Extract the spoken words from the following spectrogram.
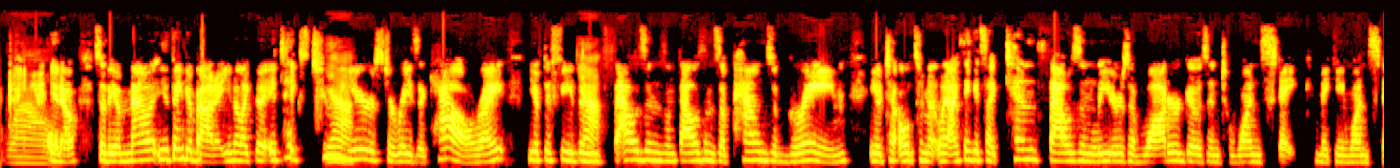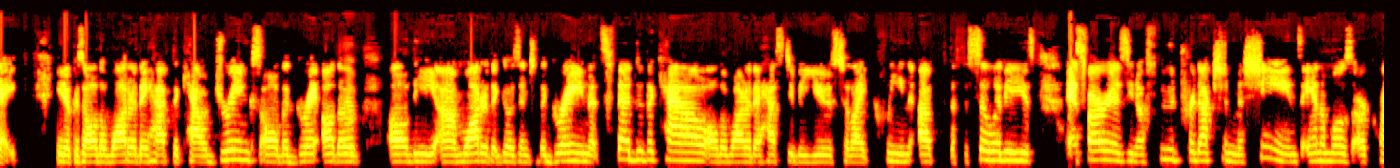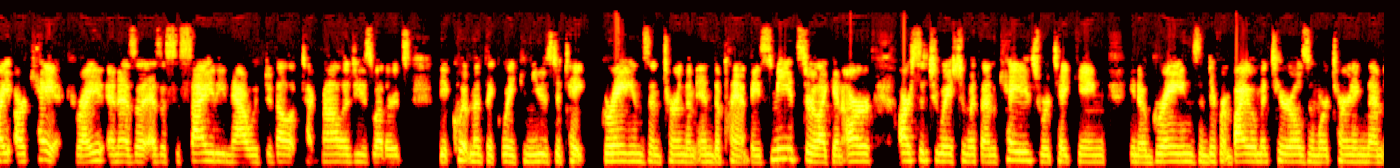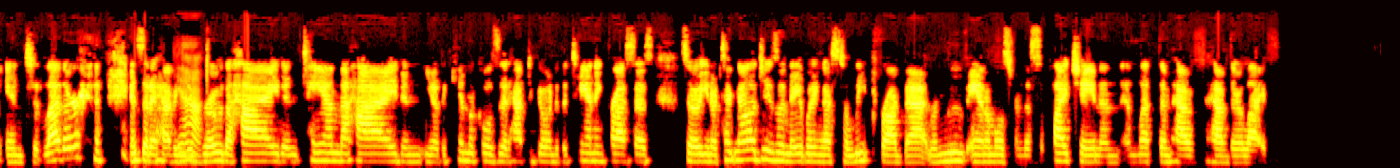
Wow. you know, so the amount you think about it, you know, like the, it takes two yeah. years to raise a cow, right? You have to feed them yeah. thousands and thousands of pounds of grain, you know, to ultimately, I think it's like 10,000 liters of water goes into one steak, making one steak you know, because all the water they have the cow drinks, all the gra- all the all the um, water that goes into the grain that's fed to the cow, all the water that has to be used to like clean up the facilities. As far as you know, food production machines, animals are quite archaic, right? And as a as a society now, we've developed technologies, whether it's the equipment that we can use to take grains and turn them into plant based meats, or like in our our situation with Uncaged, we're taking you know grains and different biomaterials and we're turning them into leather instead of having yeah. to grow the hide and tan the hide and you know the chemicals that have to go into the tanning process so you know technology is enabling us to leapfrog that remove animals from the supply chain and, and let them have have their life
